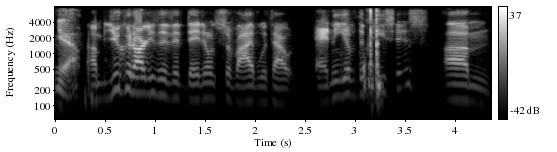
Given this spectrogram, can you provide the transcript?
Yeah. Um, you could argue that they don't survive without any of the pieces. Um,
